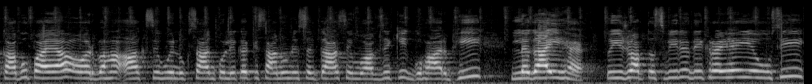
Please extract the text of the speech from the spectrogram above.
काबू पाया और वहाँ आग से हुए नुकसान को लेकर किसानों ने सरकार से मुआवजे की गुहार भी लगाई है। तो ये जो आप तस्वीरें देख रहे हैं, ये उसी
